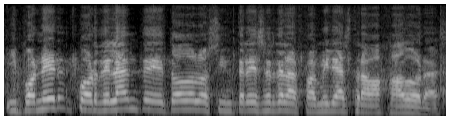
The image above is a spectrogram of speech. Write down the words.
y poner por delante de todos los intereses de las familias trabajadoras.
